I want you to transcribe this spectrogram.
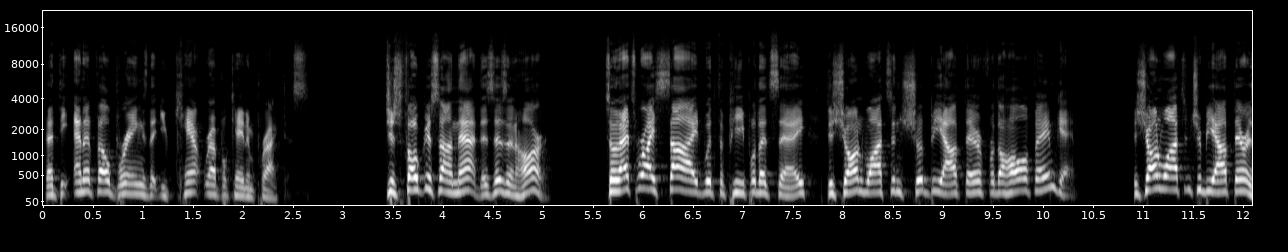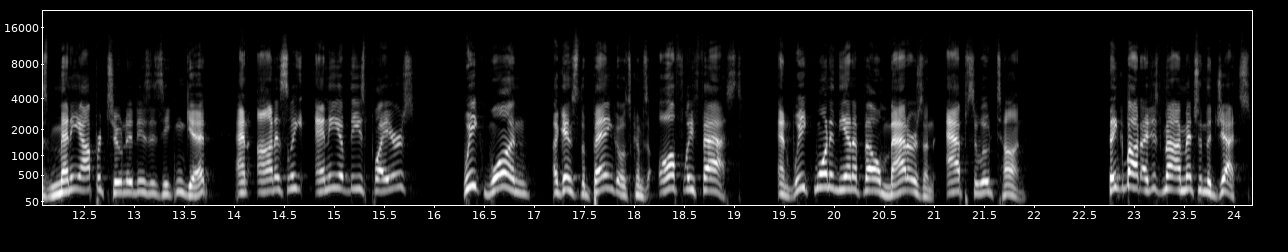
that the NFL brings that you can't replicate in practice? Just focus on that. This isn't hard. So that's where I side with the people that say Deshaun Watson should be out there for the Hall of Fame game. Deshaun Watson should be out there as many opportunities as he can get. And honestly, any of these players, week one against the Bengals comes awfully fast. And week one in the NFL matters an absolute ton. Think about, I just I mentioned the Jets.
